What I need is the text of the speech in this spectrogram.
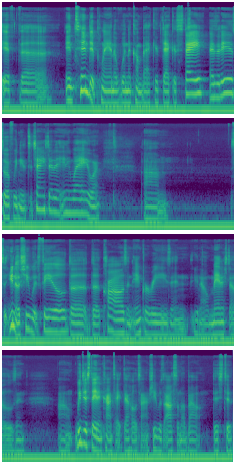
if the intended plan of when to come back if that could stay as it is or if we needed to change that in any way or um, so you know she would feel the the calls and inquiries and you know manage those. And um, we just stayed in contact that whole time. She was awesome about this too.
